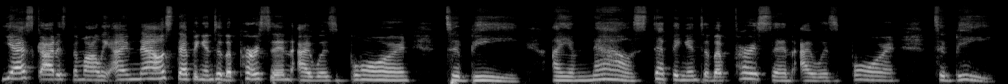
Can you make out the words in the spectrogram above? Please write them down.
Yes, God is the Damali, I'm now stepping into the person I was born to be. I am now stepping into the person I was born to be.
